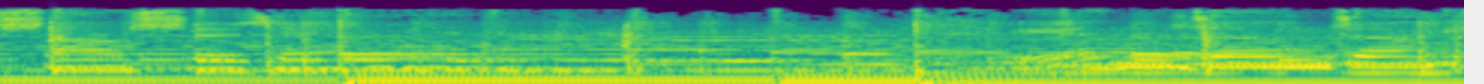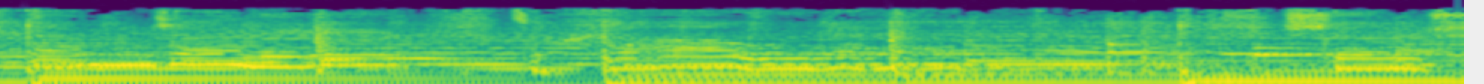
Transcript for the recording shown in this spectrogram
少时间眼睁睁看着你走好远，伸出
